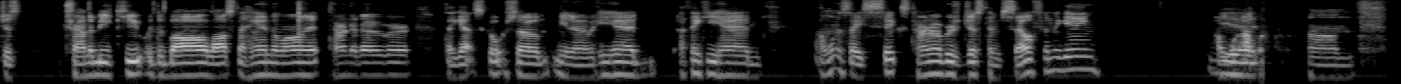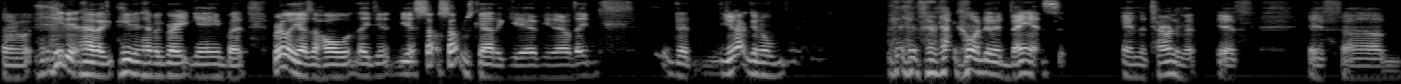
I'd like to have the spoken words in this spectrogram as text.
just trying to be cute with the ball, lost the handle on it, turned it over. They got scored. So you know he had. I think he had. I want to say six turnovers just himself in the game. Yeah. I, um, so he didn't have a he didn't have a great game, but really as a whole, they did. Yeah, so, something's got to give. You know, they that you're not going to they're not going to advance in the tournament if if um,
